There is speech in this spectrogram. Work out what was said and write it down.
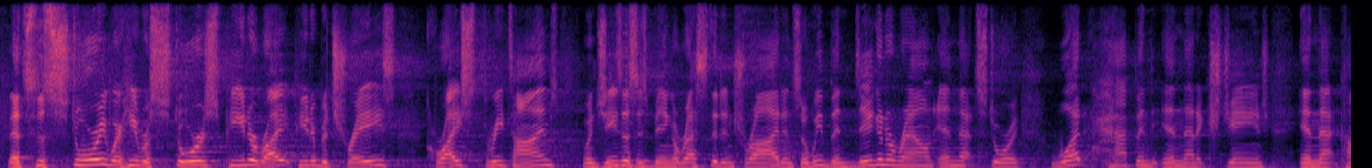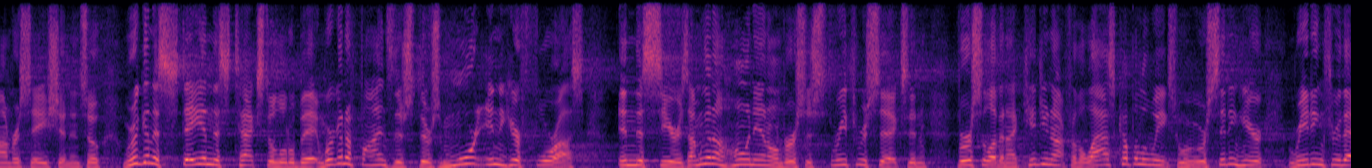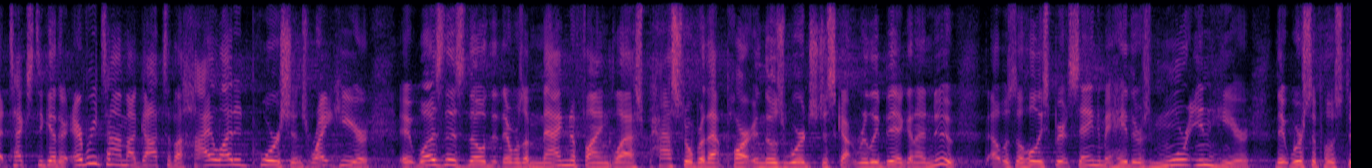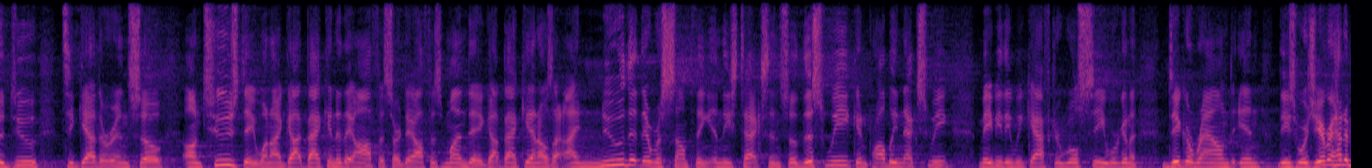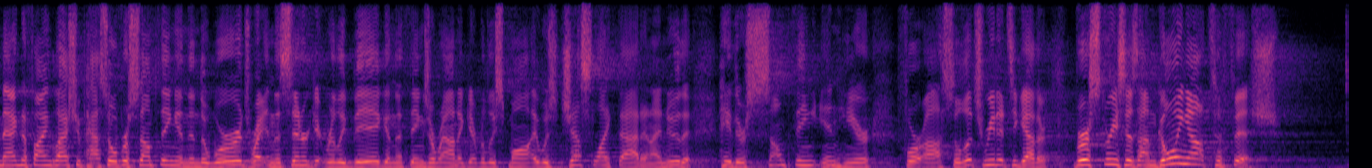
That's the story where he restores Peter, right? Peter betrays Christ three times when Jesus is being arrested and tried. And so we've been digging around in that story. What happened in that exchange, in that conversation? And so we're going to stay in this text a little bit and we're going to find there's, there's more in here for us in this series. I'm going to hone in on verses 3 through 6 and verse 11. I kid you not, for the last couple of weeks, when we were sitting here reading through that text together, every time I got to the highlighted portions right here, it was as though that there was a magnifying glass passed over that part, and those words just got really big. And I knew that was the Holy Spirit saying to me, hey, there's more in here that we're supposed to do together. And so on Tuesday, when I got back into the office, our day off is Monday, got back in, I was like, I knew that there was something in these texts. And so this week and probably next week, maybe the week after, we'll see. We're going to dig around in these words. You ever had a magnifying glass? You pass over something, and then the words right in the center get really big, and the things around it get really small. It was just like that. And I knew that, hey, there's something in here for us. So let's read it together. Verse 3 says, I'm going out to fish.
